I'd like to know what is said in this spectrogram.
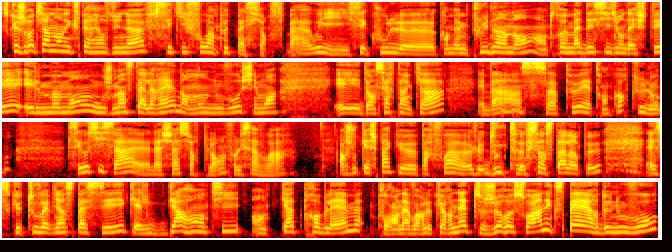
Ce que je retiens de mon expérience du neuf, c'est qu'il faut un peu de patience. Bah oui, il s'écoule euh, quand même plus d'un an entre ma décision d'acheter et le moment où je m'installerai dans mon nouveau chez moi. Et dans certains cas, eh ben, ça peut être encore plus long. C'est aussi ça, euh, l'achat sur plan, faut le savoir. Alors je vous cache pas que parfois euh, le doute s'installe un peu. Est-ce que tout va bien se passer? Quelle garantie en cas de problème? Pour en avoir le cœur net, je reçois un expert de nouveau,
